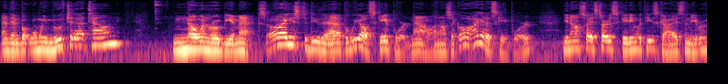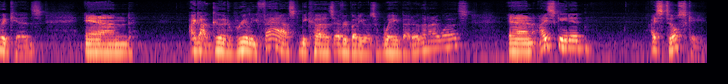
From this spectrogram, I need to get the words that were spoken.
And then, but when we moved to that town, no one rode BMX. Oh, I used to do that, but we all skateboard now. And I was like, oh, I got a skateboard. You know, so I started skating with these guys, the neighborhood kids, and I got good really fast because everybody was way better than I was. And I skated, I still skate.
